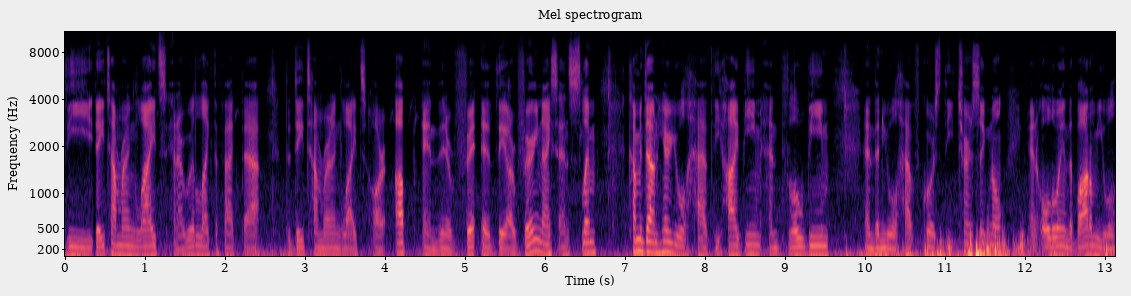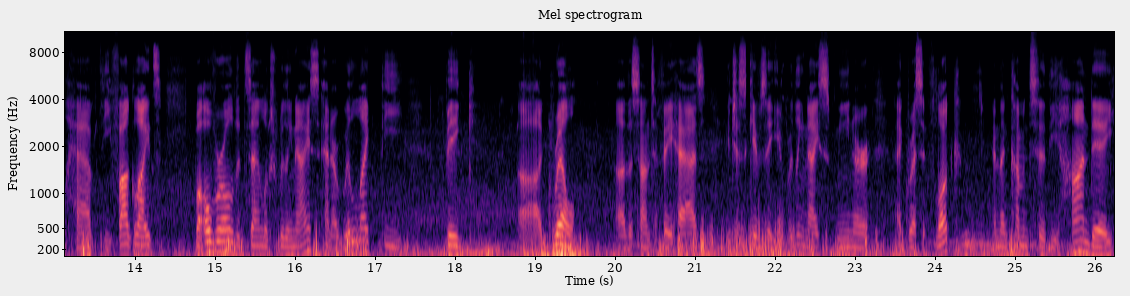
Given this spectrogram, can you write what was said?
the daytime running lights and I really like the fact that the daytime running lights are up and they're uh, they are very nice and slim. Coming down here, you will have the high beam and the low beam and then you will have of course the turn signal and all the way in the bottom you will have the fog lights. But overall the design looks really nice and I really like the big uh, grill uh, the Santa Fe has. It just gives it a really nice, meaner, aggressive look. And then coming to the Hyundai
